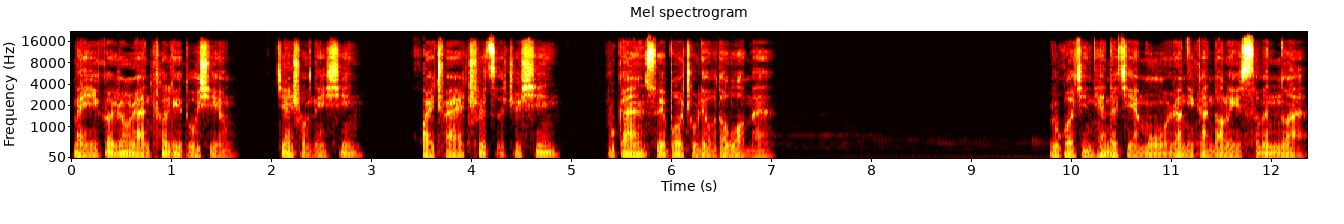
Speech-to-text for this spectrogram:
每一个仍然特立独行、坚守内心、怀揣赤子之心。不甘随波逐流的我们。如果今天的节目让你感到了一丝温暖，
